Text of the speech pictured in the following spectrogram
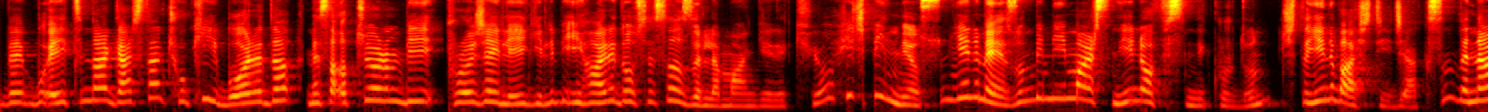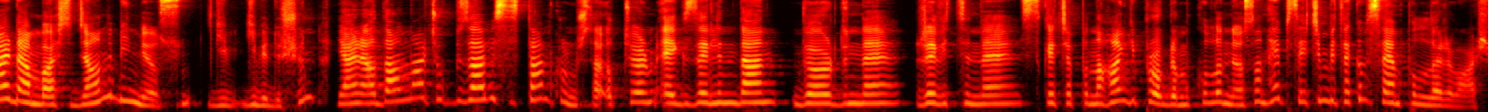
Ve bu eğitimler gerçekten çok iyi. Bu arada mesela atıyorum bir projeyle ilgili bir ihale dosyası hazırlaman gerekiyor. Hiç bilmiyorsun. Yeni mezun bir mimarsın. Yeni ofisini kurdun. İşte yeni başlayacaksın ve nereden başlayacağını bilmiyorsun gibi, düşün. Yani adamlar çok güzel bir sistem kurmuşlar. Atıyorum Excel'inden Word'üne, Revit'ine, SketchUp'ına hangi programı kullanıyorsan hepsi için bir takım sample'ları var.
